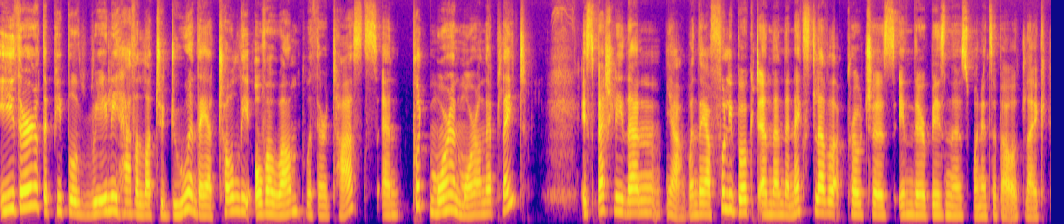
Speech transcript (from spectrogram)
either the people really have a lot to do and they are totally overwhelmed with their tasks and put more and more on their plate, especially then, yeah, when they are fully booked and then the next level approaches in their business when it's about like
